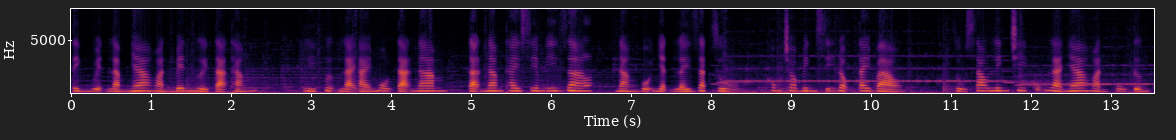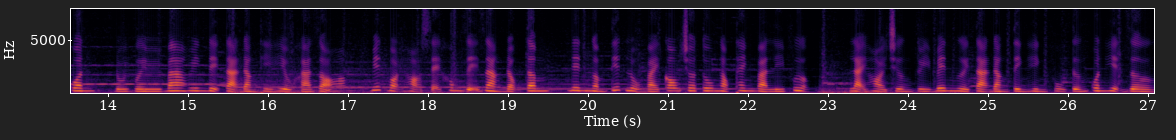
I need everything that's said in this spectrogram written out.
tình nguyện làm nha hoàn bên người tạ thắng. Lý Phượng lại ái mộ tạ Nam, tạ Nam thay xiêm y ra, nàng vội nhận lấy giặt dụ, không cho binh sĩ động tay vào. Dù sao Linh Chi cũng là nha hoàn phủ tướng quân, đối với ba huynh đệ tạ đằng thì hiểu khá rõ, biết bọn họ sẽ không dễ dàng động tâm, nên ngầm tiết lộ vài câu cho Tô Ngọc Thanh và Lý Phượng. Lại hỏi trường tùy bên người tạ đằng tình hình phủ tướng quân hiện giờ.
